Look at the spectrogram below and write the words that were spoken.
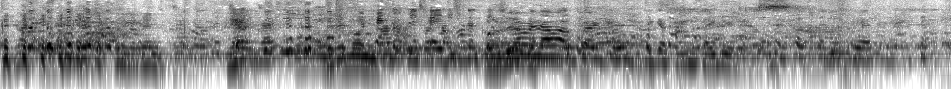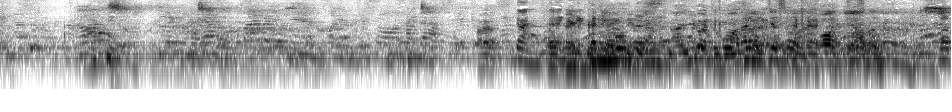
Done. Uh, Thank you. Can you hold this? No, just hold. Just hold. No,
